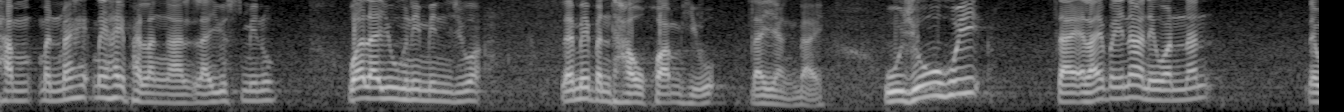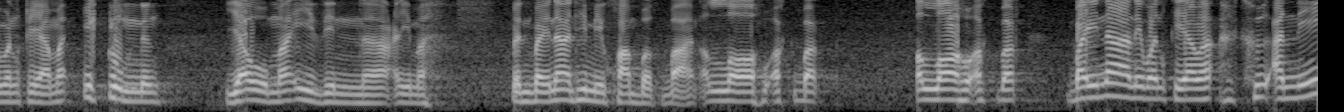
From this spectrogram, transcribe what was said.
ทำมันไม่ไม่ให้พลังงานلا يسمن ولا يغني من جوعและไม่บรรเทาความหิวใดอย่างใดอูจูฮุยแต่อะไรใบหน้าในวันนั้น ในวันเกียามะอีกกลุ่มหนึ่งเยามาอีดินนาอิมะเป็นใบหน้าที่มีความเบิกบานอัลลอฮฺอักบัรอัลลอฮฺอักบัรใบหน้าในวันเกียามะคืออันนี้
